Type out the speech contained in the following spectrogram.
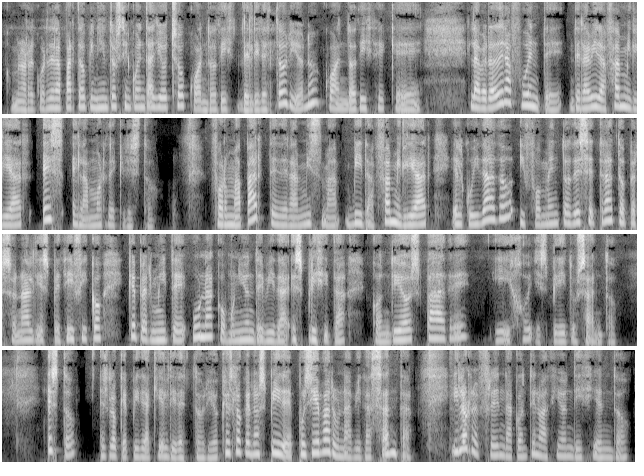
como nos recuerda el apartado 558 cuando del directorio, ¿no? Cuando dice que la verdadera fuente de la vida familiar es el amor de Cristo. Forma parte de la misma vida familiar el cuidado y fomento de ese trato personal y específico que permite una comunión de vida explícita con Dios Padre, Hijo y Espíritu Santo. Esto es lo que pide aquí el directorio. ¿Qué es lo que nos pide? Pues llevar una vida santa. Y lo refrenda a continuación diciendo,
